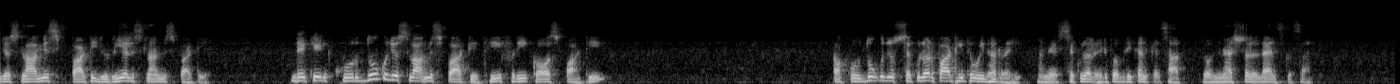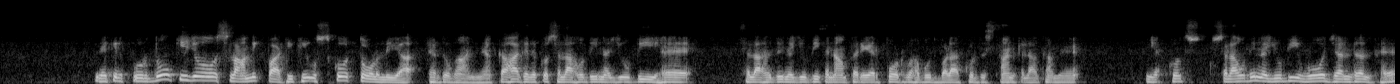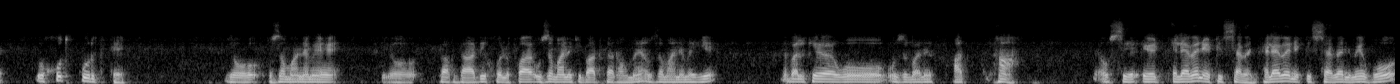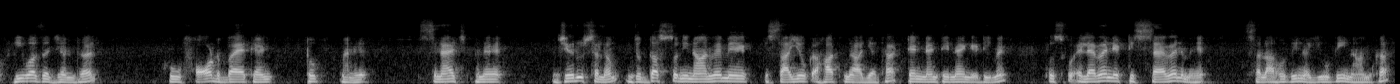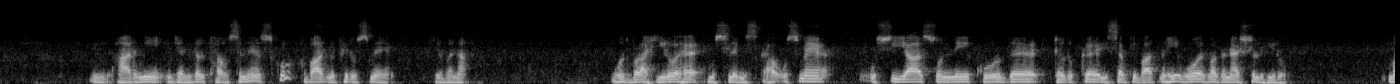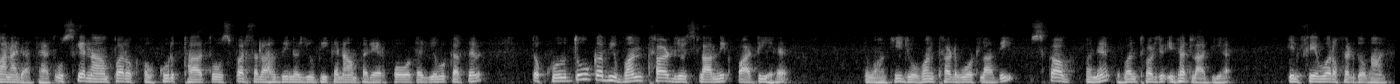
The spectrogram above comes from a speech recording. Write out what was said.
जो इस्लामिस्ट पार्टी, जो रियल इस्लामिस्ट पार्टी लेकिन कुर्दों को जो इस्लामिस्ट पार्टी थी, फ्री कॉस पार्टी, और कुर्दों को जो सेकुलर पार्टी थी, वो इधर रही, मैंने सेकुलर रिपब्लिकन के साथ, जो नेशनल अलायंस के साथ। लेकिन कुर्दों की जो इस्लामिक पार्टी थी, उसको तोड़ लिया एर्दोगान ने। कहा कि देखो, सलाहुद्दीन अयूबी है, सलाहुद्दीन अयूबी के नाम पर एयरपोर्ट वहाँ बहुत बड़ा कुर्दिस्तान के इलाका में, या कुछ सलाहुद्दीन अयूबी वो जनरल थे, वो ख़ुद कुर्द थे, जो उस ज़माने में, जो बगदादी खुलफा, उस ज़माने की बात कर रहा हूँ मैं, उस ज़माने में ये, बल्कि वो उस ज़माने हाँ उससे eight eleven eighty seven eleven eighty seven में वो ही was a general who fought back and took मैंने स्नैच मैंने जेरूसलम जो दस सौ निन्यानवे में ईसाइयों का हाथ में आ गया था टेन नाइन्टी नाइन एडी में तो उसको एलेवन एट्टी सेवन में सलाहुद्दीन अयूबी नाम का आर्मी जनरल था उसने उसको बाद में फिर उसमें ये बना। बहुत बड़ा हीरो है मुस्लिम्स का उसमें उशिया, सुन्नी, कुर्द, तुर्क, इस सब की बात नहीं, वो वॉज़ अ नेशनल हीरो माना जाता है। तो उसके नाम पर कुर्द था तो उस पर सलाहुद्दीन अयूबी के नाम पर एयरपोर्ट है ये वो करते हुए तो कुर्दों का भी वन थर्ड जो इस्लामिक पार्टी है तो वहाँ की जो वन थर्ड वोट ला दी, उसका मैंने वन थर्ड जो इधर ला दिया इन फेवर ऑफ़ एर्दोगान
